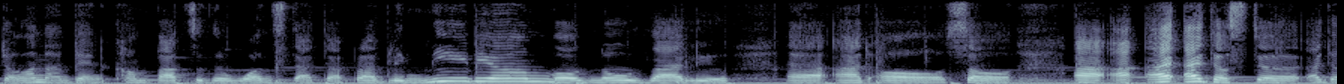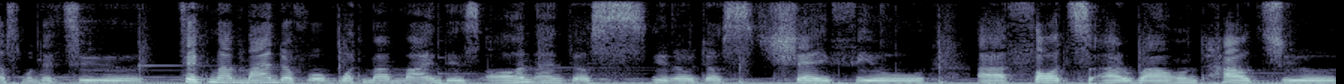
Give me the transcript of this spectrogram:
done, and then come back to the ones that are probably medium or no value uh, at all. So uh, I, I just uh, I just wanted to take my mind off of what my mind is on and just you know just share a few uh, thoughts around how to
